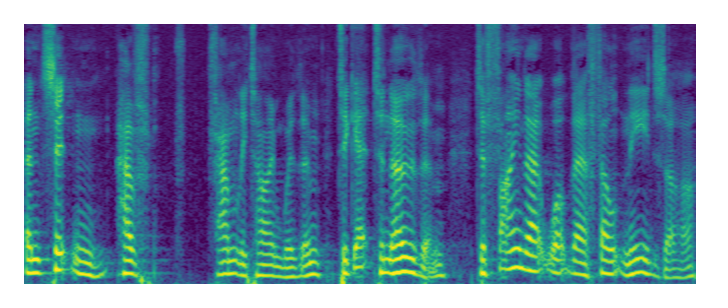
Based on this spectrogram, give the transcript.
and sit and have family time with them, to get to know them, to find out what their felt needs are,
